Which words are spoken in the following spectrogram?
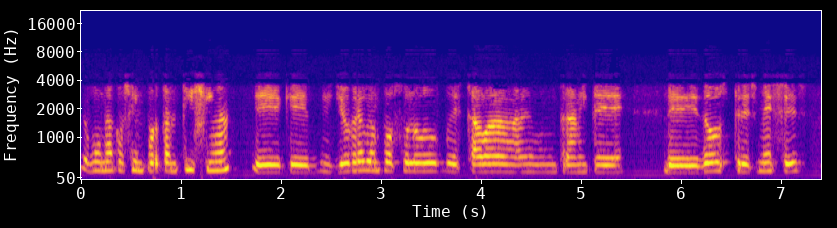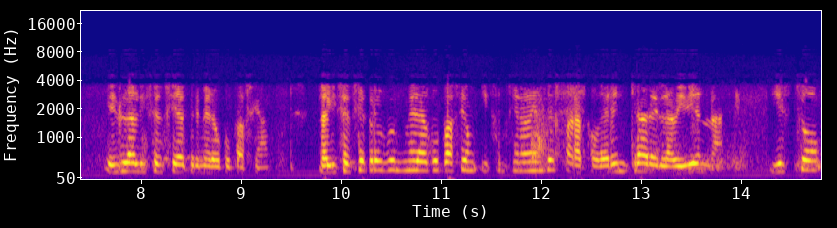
una cosa importantísima, eh, que yo creo que en Pozuelo estaba en un trámite de dos, tres meses, es la licencia de primera ocupación. La licencia de primera ocupación y funcionamiento es para poder entrar en la vivienda. Y esto,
